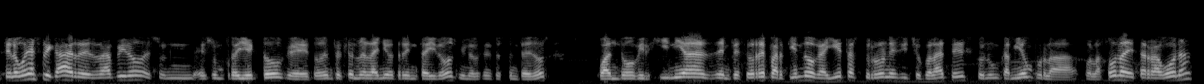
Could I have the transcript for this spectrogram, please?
te, lo voy a explicar rápido. Es un, es un proyecto que todo empezó en el año 32, 1932, cuando Virginia empezó repartiendo galletas, turrones y chocolates con un camión por la, por la zona de Tarragona.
